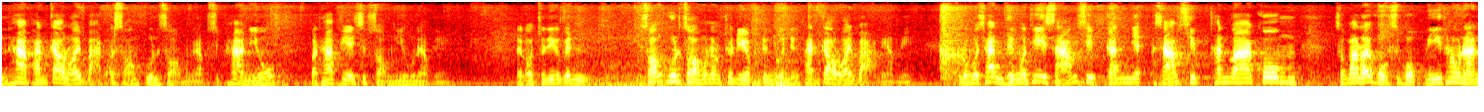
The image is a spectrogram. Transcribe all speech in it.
15,900 บาทก็2คูณ2นะครับ15 นิ้วประท่า PX 12 นิ้วนะครับนี่แล้วก็ชุดนี้ก็เป็น2คูณ2นะครับชุดนี้ครับ11,900 บาทนี่ครับนี่โปรโมชั่นถึงวันที่ 30 กันยา30ธันวาคม 2566 นี้เท่านั้น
